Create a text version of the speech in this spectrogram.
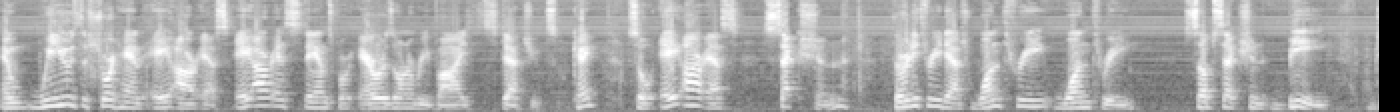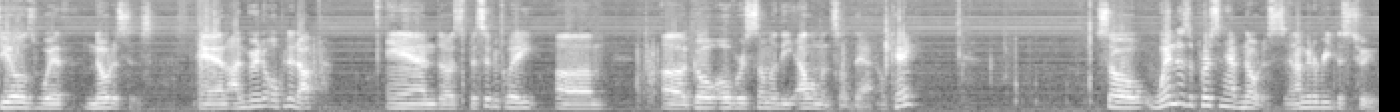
and we use the shorthand ARS. ARS stands for Arizona Revised Statutes. Okay, so ARS section 33-1313 subsection B deals with notices. And I'm going to open it up and uh, specifically um, uh, go over some of the elements of that, okay? So, when does a person have notice? And I'm going to read this to you.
